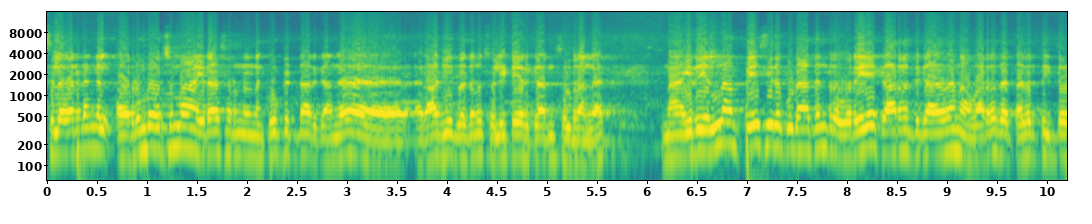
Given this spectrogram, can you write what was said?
சில வருடங்கள் அவர் ரொம்ப வருஷமா இராசரவணனை கூப்பிட்டுட்டு தான் இருக்காங்க. ராஜீவ் பிரதரும் சொல்லிட்டே இருக்காருன்னு சொல்றாங்க. நான் இதையெல்லாம் பேசிடக்கூடாதுன்ற ஒரே காரணத்துக்காக தான் நான் வர்றதை தவிர்த்துக்கிட்டே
